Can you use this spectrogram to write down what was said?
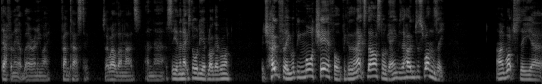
Definitely up there anyway. Fantastic. So well done, lads. And uh, see you in the next audio blog, everyone which hopefully will be more cheerful because the next Arsenal game is at home to Swansea. I watched the uh,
